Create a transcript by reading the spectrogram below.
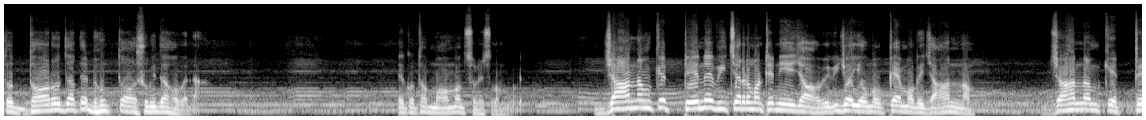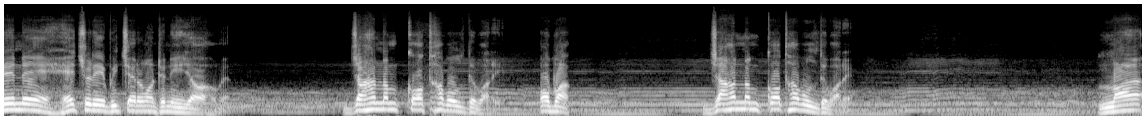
তো দরজাতে ঢুকতে অসুবিধা হবে না। এ কথা মোহাম্মদ সাল্লাম বলে। জাহান্নামকে টেনে বিচারের মাঠে নিয়ে যাওয়া হবে। বিজয় কেম হবে জাহান্নাম? জাহান্নামকে টেনে হেঁচড়ে বিচারের মাঠে নিয়ে যাওয়া হবে। জাহান্নাম কথা বলতে পারে। অবাক। জাহান্নাম কথা বলতে পারে। লা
